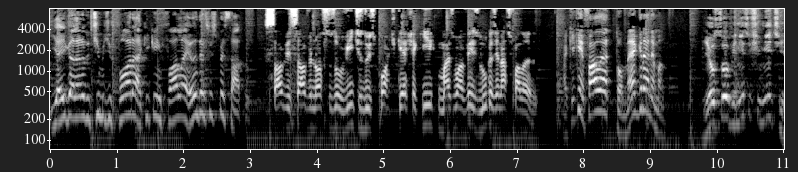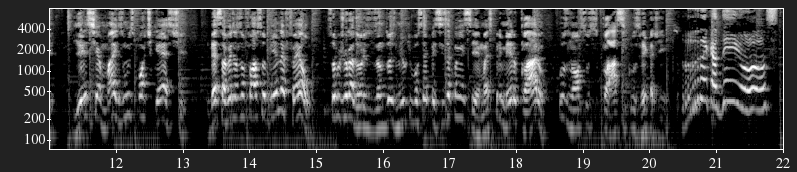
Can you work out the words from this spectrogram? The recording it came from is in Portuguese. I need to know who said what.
Speaker 1: E aí, galera do time de fora, aqui quem fala é Anderson Spessato.
Speaker 2: Salve, salve nossos ouvintes do Sportcast aqui, mais uma vez Lucas Inácio falando.
Speaker 3: Aqui quem fala é Tomé Graneman.
Speaker 4: E eu sou Vinícius Schmidt, e este é mais um Sportcast. E dessa vez nós vamos falar sobre NFL, sobre os jogadores dos anos 2000 que você precisa conhecer. Mas primeiro, claro, os nossos clássicos recadinhos.
Speaker 3: Recadinhos!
